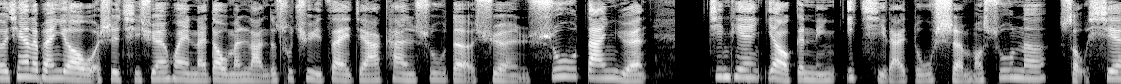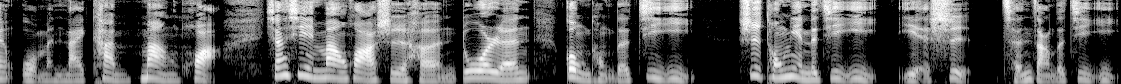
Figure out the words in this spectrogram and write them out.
各位亲爱的朋友，我是齐轩，欢迎来到我们懒得出去，在家看书的选书单元。今天要跟您一起来读什么书呢？首先，我们来看漫画。相信漫画是很多人共同的记忆，是童年的记忆，也是成长的记忆。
